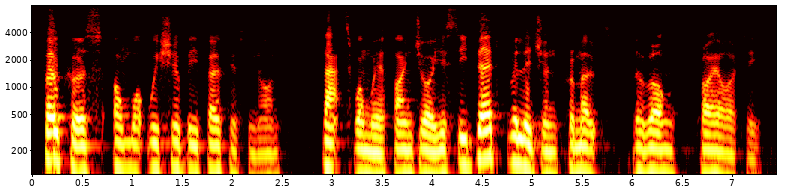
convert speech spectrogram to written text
focus on what we should be focusing on, that's when we'll find joy. You see, dead religion promotes the wrong priorities.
